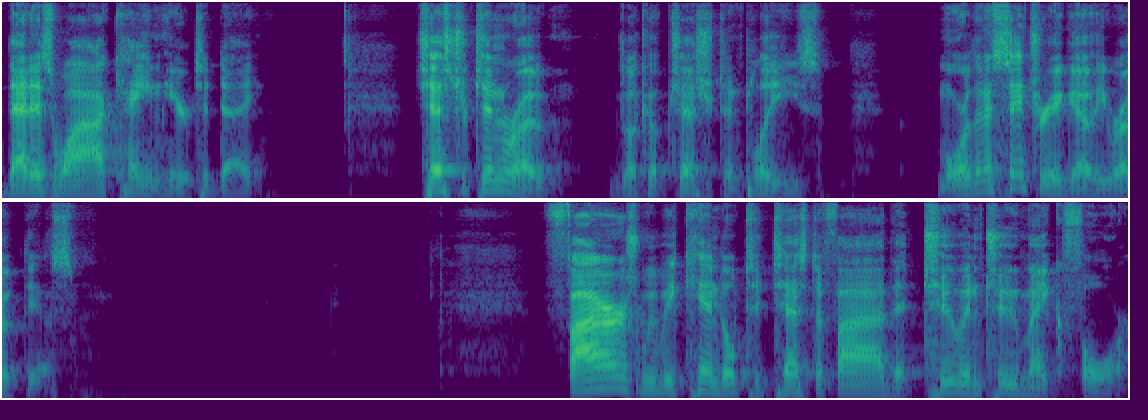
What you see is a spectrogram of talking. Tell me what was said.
That is why I came here today. Chesterton wrote, Look up Chesterton, please. More than a century ago, he wrote this. Fires will be kindled to testify that two and two make four.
